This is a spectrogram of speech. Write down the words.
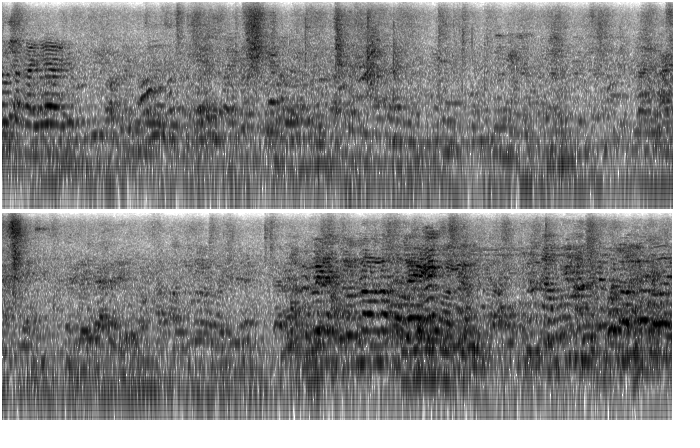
ওটা কাজে আছে বা যা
